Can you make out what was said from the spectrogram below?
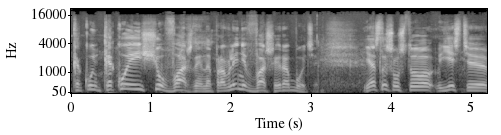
какое, какое еще важное направление в вашей работе? Я слышал, что есть, э,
